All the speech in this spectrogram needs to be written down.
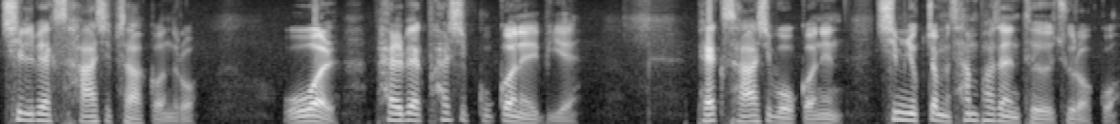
744건으로 5월 889건에 비해 145건인 16.3% 줄었고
